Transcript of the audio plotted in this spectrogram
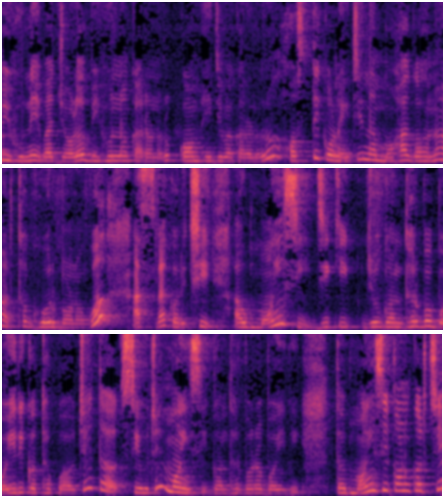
ବିହୁନେ ବା ଜଳ ବିହୁନ କାରଣରୁ କମ୍ ହେଇଯିବା କାରଣରୁ ହସ୍ତି କ'ଣ ହେଇଛି? ନା ମହାଗହନ ଅର୍ଥ ଘୋର ବଣକୁ ଆଶ୍ରା କରିଛି। ଆଉ ମଇଁଷି ଯିଏକି ଯେଉଁ ଗନ୍ଧର୍ବ ବୈରୀ କଥା କୁହାହେଉଛି ତ ସିଏ ହେଉଛି ମଇଁଷି ଗନ୍ଧର୍ବର ବୈରୀ। ତ ମଇଁଷି କ'ଣ କରିଛି?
